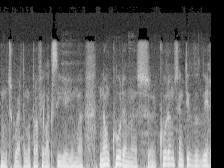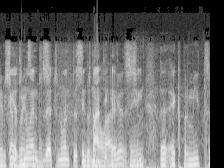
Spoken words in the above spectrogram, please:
uma descoberta, uma profilaxia e uma, não cura, mas eh, cura no sentido de erradicar Sim, a doença, mas- atenuante assintomática. malária, sim, eh, é que permite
